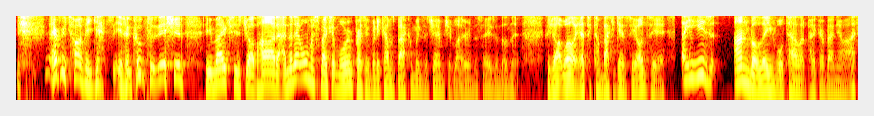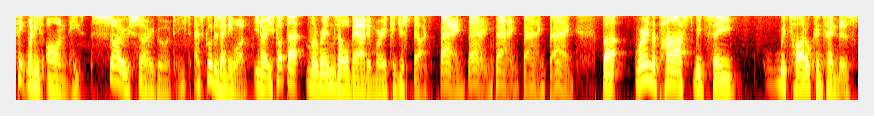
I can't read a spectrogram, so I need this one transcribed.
every time he gets in a good position, he makes his job harder, and then it almost makes it more impressive when he comes back and wins the championship later in the season, doesn't it? Because you're like, well, he had to come back against the odds here. He is unbelievable talent, Pecco Bagnaia. I think when he's on, he's so so good. He's as good as anyone. You know, he's got that Lorenzo about him where he can just be like bang, bang, bang, bang, bang. But where in the past we'd see with title contenders,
